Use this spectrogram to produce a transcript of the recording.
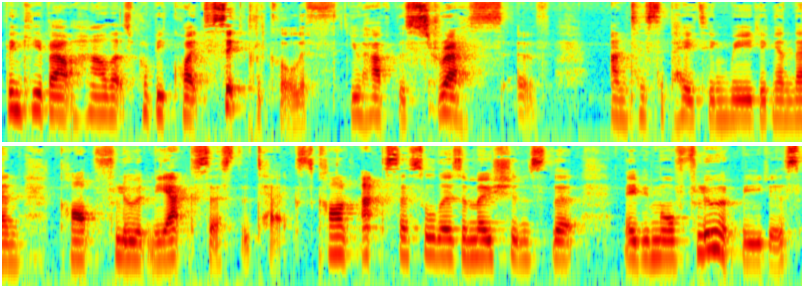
thinking about how that's probably quite cyclical if you have the stress of anticipating reading and then can't fluently access the text, can't access all those emotions that maybe more fluent readers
